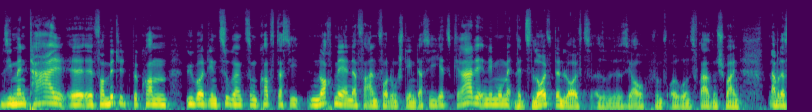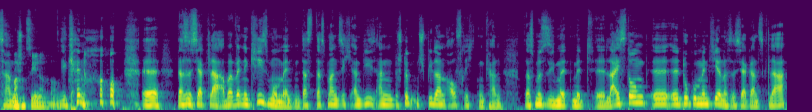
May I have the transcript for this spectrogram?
sie mental äh, äh, vermittelt bekommen über den Zugang zum Kopf, dass sie noch mehr in der Verantwortung stehen, dass sie jetzt gerade in dem Moment, wenn es läuft, dann läuft's. Also das ist ja auch fünf Euro ins Phrasenschwein. Aber das haben Machen Zehner drauf. Genau, äh, das ist ja klar. Aber wenn in Krisenmomenten, dass, dass man sich an die an bestimmten Spielern aufrichten kann, das müssen sie mit mit äh, Leistung äh, äh, dokumentieren. Das ist ja ganz klar.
